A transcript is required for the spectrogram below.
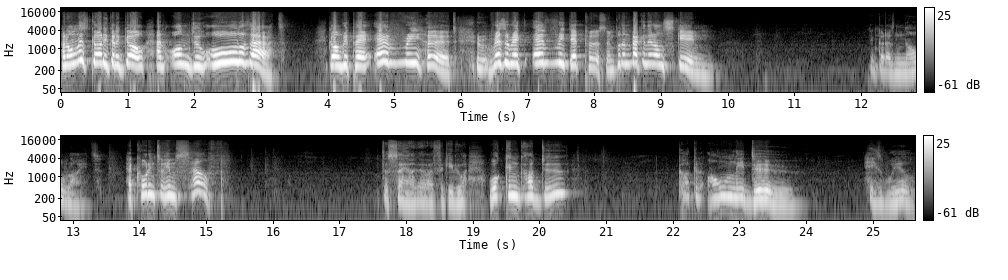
And unless God is going to go and undo all of that, go and repair every hurt, resurrect every dead person, put them back in their own skin, then God has no right, according to Himself, to say, I forgive you. What can God do? God can only do His will,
